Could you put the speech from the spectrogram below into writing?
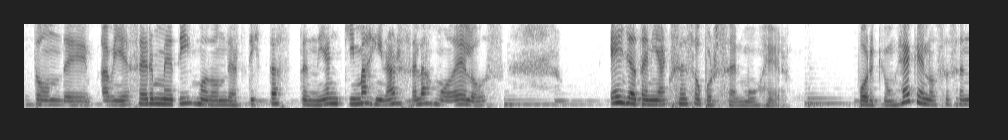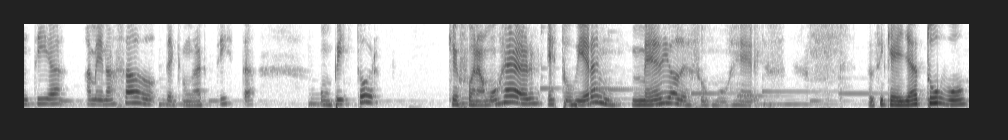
donde había ese hermetismo, donde artistas tenían que imaginarse las modelos, ella tenía acceso por ser mujer, porque un jeque no se sentía amenazado de que un artista, un pintor, que fuera mujer, estuviera en medio de sus mujeres. Así que ella tuvo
